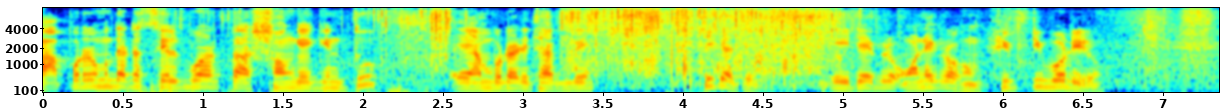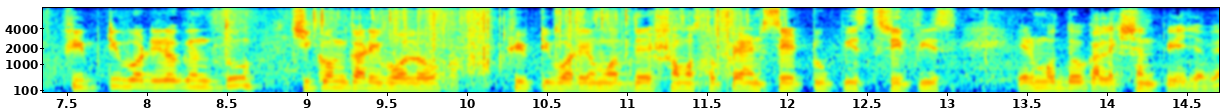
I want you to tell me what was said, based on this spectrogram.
কাপড়ের মধ্যে একটা সেলফ ওয়ার্ক তার সঙ্গে কিন্তু এম্ব্রয়ডারি থাকবে। ঠিক আছে? এই টাইপের অনেক রকম ফিফটি বডিরও ফিফটি বডিরও কিন্তু চিকনকারি বলো ফিফটি বডির মধ্যে সমস্ত pant set two piece three piece এর মধ্যেও কালেকশন পেয়ে যাবে।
